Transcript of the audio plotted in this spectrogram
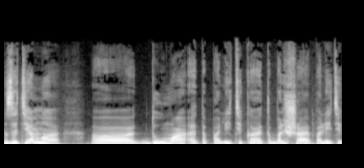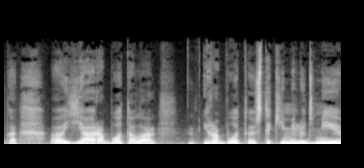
Затем Дума, это политика, это большая политика. Я работала и работаю с такими людьми,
